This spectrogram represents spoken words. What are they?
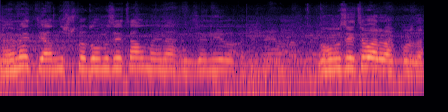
Mehmet yanlışlıkla domuz eti almayın ha. Üzerine iyi bakın. Domuz eti var bak burada.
